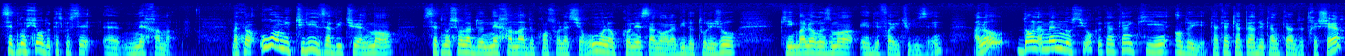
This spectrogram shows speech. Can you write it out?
cette notion de qu'est-ce que c'est euh, Nechama. Maintenant, où on utilise habituellement cette notion-là de Nechama, de consolation, où on connaît ça dans la vie de tous les jours, qui malheureusement est des fois utilisée? Alors, dans la même notion que quelqu'un qui est endeuillé, quelqu'un qui a perdu quelqu'un de très cher.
